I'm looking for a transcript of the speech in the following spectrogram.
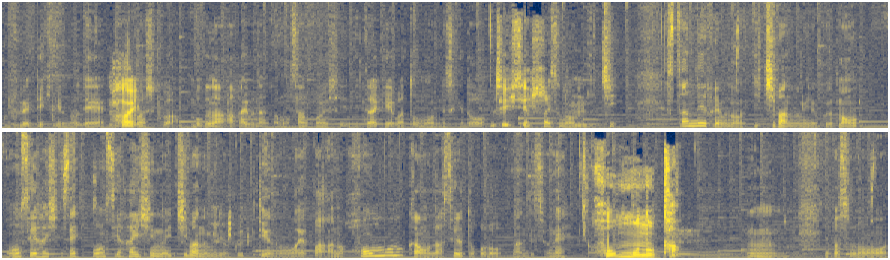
僕触れてきてるので、はい詳しくは僕のアーカイブなんかも参考にしていただければと思うんですけどぜひぜひやっぱ。りそのうん一、スタンド FM の一番の魅力、まあ、お音声配信ですね音声配信の一番の魅力っていうのはやっぱあの本物感を出せるところなんですよね。本物感。うん、やっぱその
